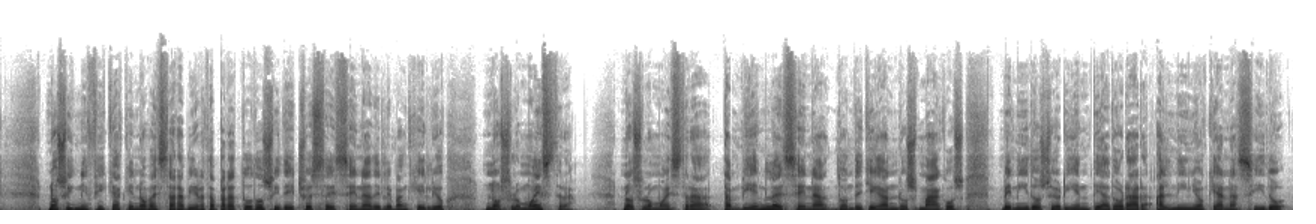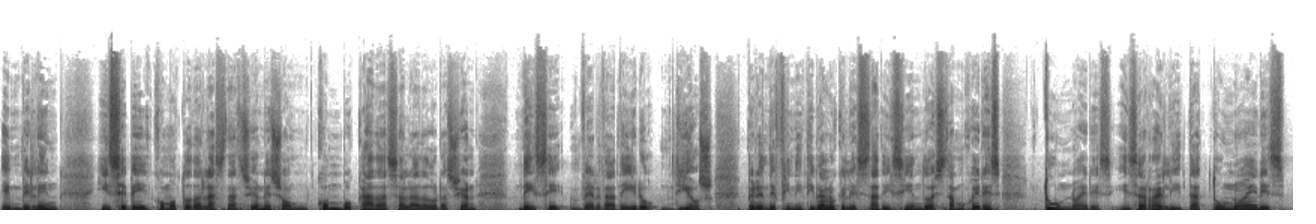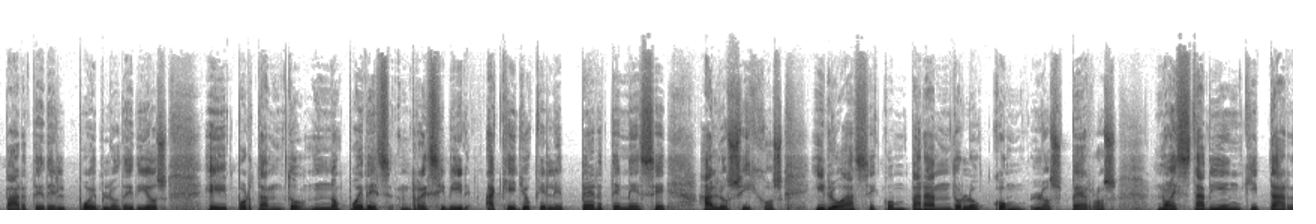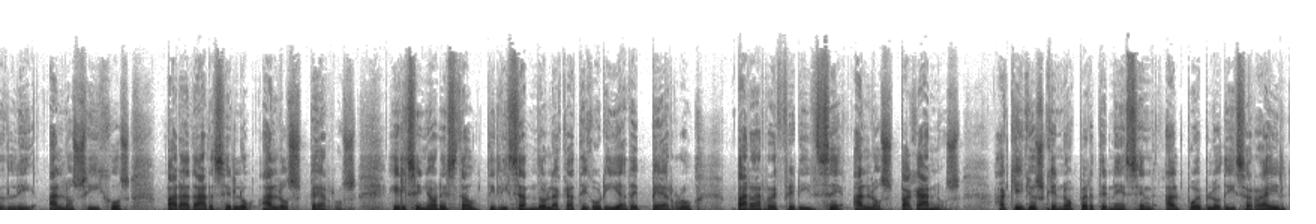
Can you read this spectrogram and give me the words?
No significa que no va a estar abierta para todos y de hecho esta escena del Evangelio nos lo muestra. Nos lo muestra también la escena donde llegan los magos venidos de Oriente a adorar al niño que ha nacido en Belén y se ve como todas las naciones son convocadas a la adoración de ese verdadero Dios. Pero en definitiva lo que le está diciendo a esta mujer es, tú no eres israelita, tú no eres parte del pueblo de Dios, eh, por tanto no puedes recibir aquello que le pertenece a los hijos. Y lo hace comparándolo con los perros. No está bien quitarle a los hijos para dárselo a los perros. El Señor está utilizando la categoría de perro para referirse a los paganos aquellos que no pertenecen al pueblo de Israel.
